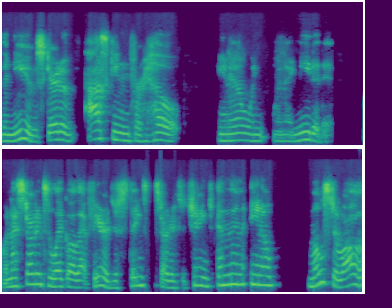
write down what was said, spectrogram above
the new, scared of asking for help, you know, when when I needed it when I started to let go of that fear, just things started to change. And then, you know, most of all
